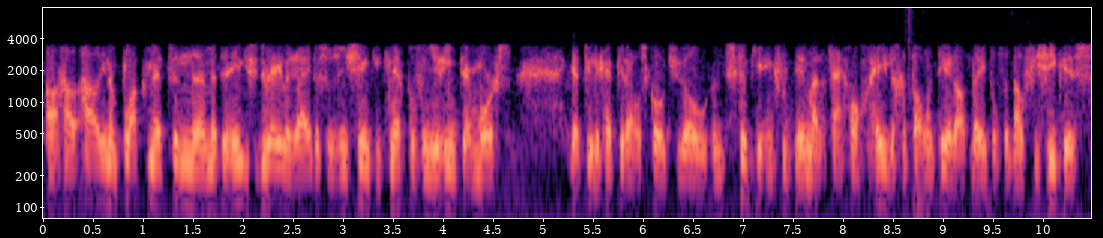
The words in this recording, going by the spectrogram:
haal, haal je een plak met een, eh, met een individuele rijder zoals een Shinky Knecht of een Jerien Termors. Ja, natuurlijk heb je daar als coach wel een stukje invloed in, maar dat zijn gewoon hele getalenteerde atleten. Of het nou fysiek is,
